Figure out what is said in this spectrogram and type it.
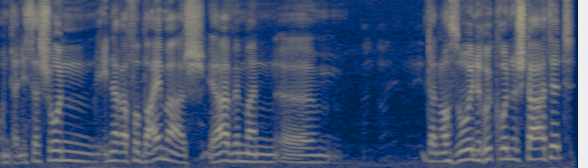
Und dann ist das schon ein innerer Vorbeimarsch, ja, wenn man ähm, dann auch so in die Rückrunde startet.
